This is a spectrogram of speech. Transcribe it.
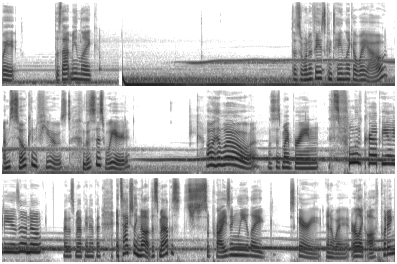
Wait, does that mean like Does one of these contain like a way out? I'm so confused. this is weird. Oh, hello! This is my brain. It's full of crappy ideas. Oh no. Why this mapping happened? It's actually not. This map is surprisingly like scary in a way, or like off-putting.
